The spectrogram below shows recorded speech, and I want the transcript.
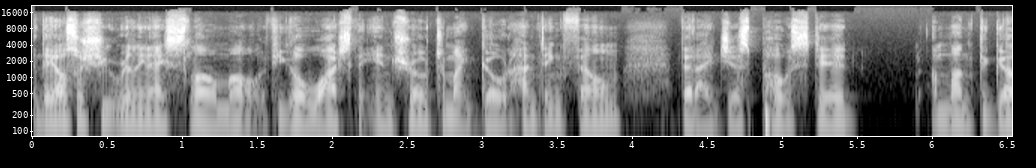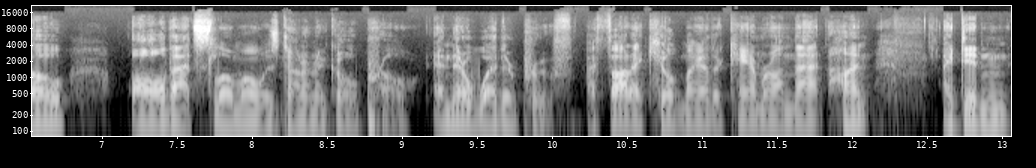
they also shoot really nice slow mo. If you go watch the intro to my goat hunting film that I just posted a month ago, all that slow mo was done on a GoPro and they're weatherproof. I thought I killed my other camera on that hunt. I didn't,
